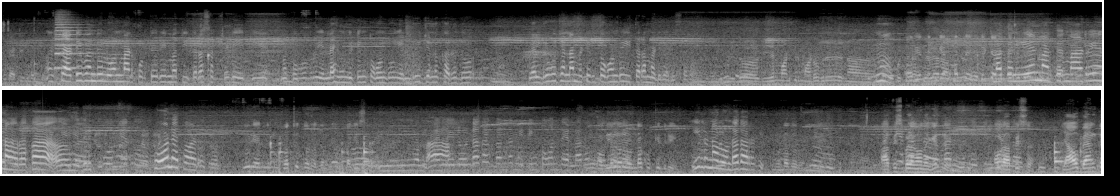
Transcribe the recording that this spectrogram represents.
ಸ್ಟಾರ್ಟಿಂಗ್ ಬಂದು? ಸ್ಟಾರ್ಟಿಂಗ್ ಬಂದು ಲೋನ್ ಮಾಡ್ಕೊಡ್ತೀವಿ ರೀ ಮತ್ತು ಈ ಥರ ಸಬ್ಸಿಡಿ ಐತಿ ಮತ್ತೊಬ್ಬೊಬ್ರು ಎಲ್ಲ ಹಿಂಗೆ ಮೀಟಿಂಗ್ ತೊಗೊಂಡು ಎಲ್ರಿಗೂ ಜನ ಕರೆದು ಎಲ್ರಿಗೂ ಜನ ಮೀಟಿಂಗ್ ತಗೊಂಡು ಈ ಥರ ಮಾಡಿದ್ದಾರೆ ಸರ್. ಏನು ಮಾಡ್ತೀರಿ? ಮಾಡೋದ್ರಿ ನಾ ಮತ್ತೆ ನೀವೇನು ಮಾಡ್ತೀರಿ ಮಾಡ್ರಿ ನಾವು ರೊಕ್ಕ ಹೆದರಿ ಫೋನ್ ಎತ್ತವಾಡ್ರಿ ಇಲ್ಲ ನಾವು ಲೋಂಡಾದಾರ ಆಫೀಸ್ ಬೆಳಗಾವ್ದಾಗೇನ್ರಿ ಅವ್ರ ಆಫೀಸ್. ಯಾವ ಬ್ಯಾಂಕ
